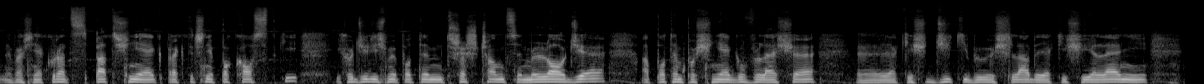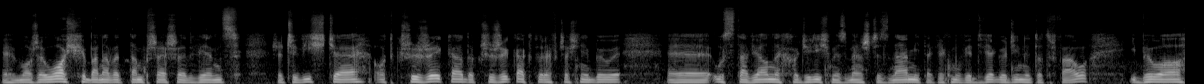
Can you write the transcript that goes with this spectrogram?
właśnie akurat spadł śnieg praktycznie po kostki i chodziliśmy po tym trzeszczącym lodzie, a potem po śniegu w lesie. Jakieś dziki były ślady, jakieś jeleni, może łoś chyba nawet tam przeszedł, więc rzeczywiście od krzyżyka do krzyżyka, które wcześniej były e, ustawione, chodziliśmy z mężczyznami, tak jak mówię, dwie godziny to trwało i było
